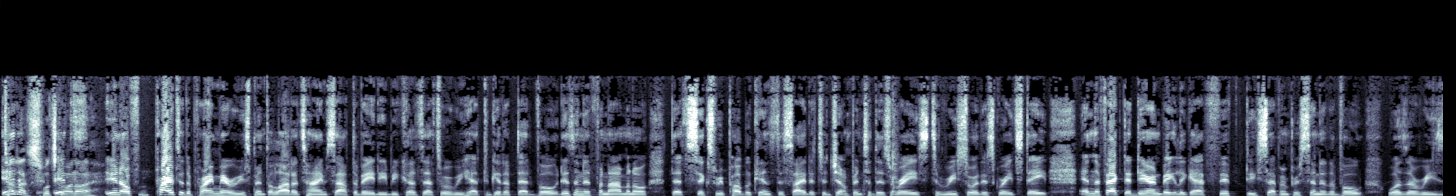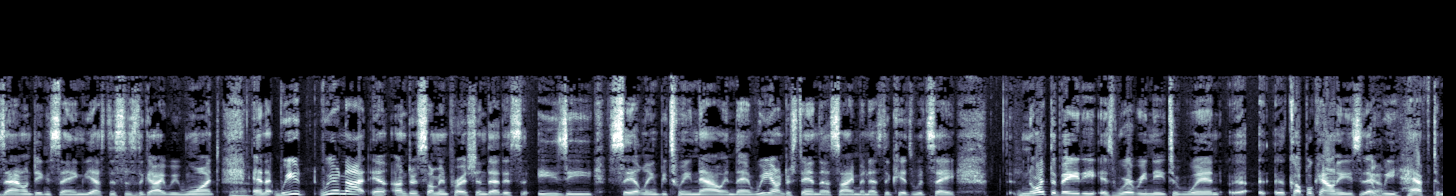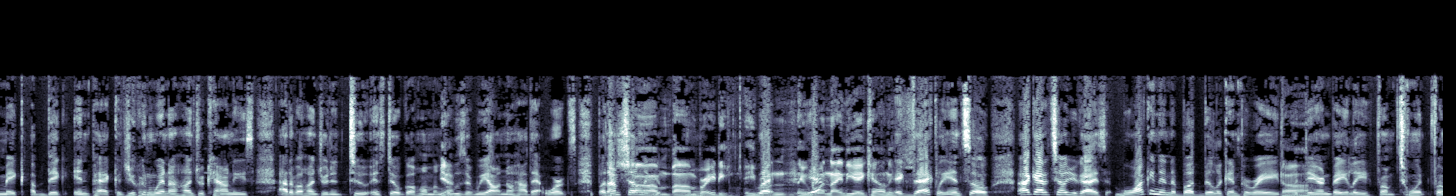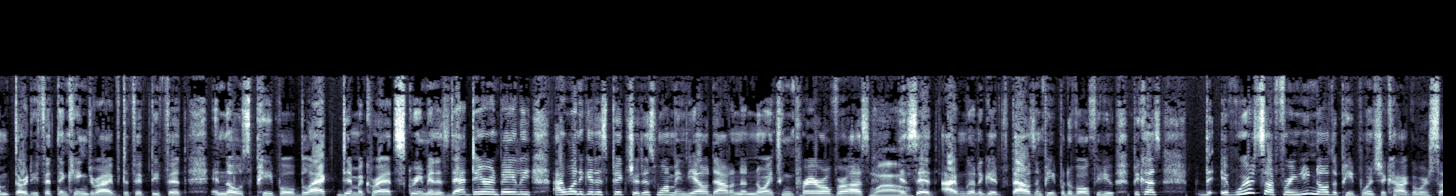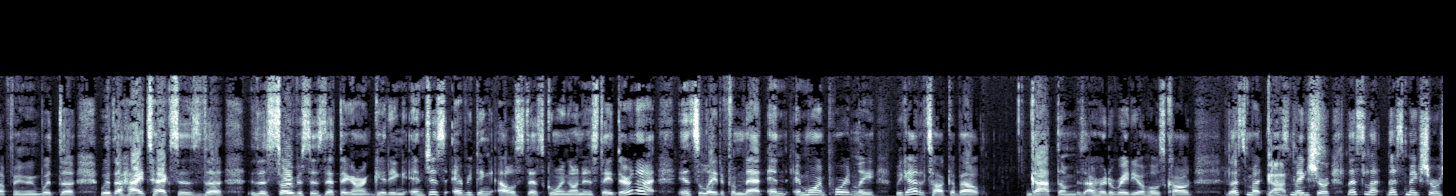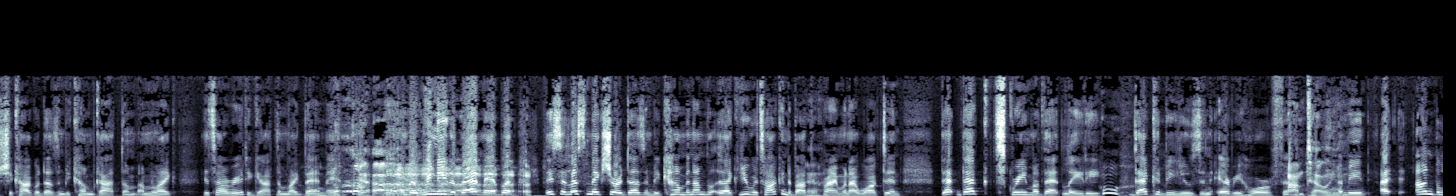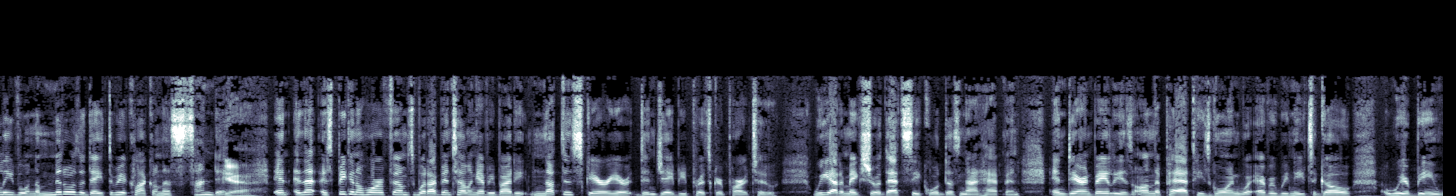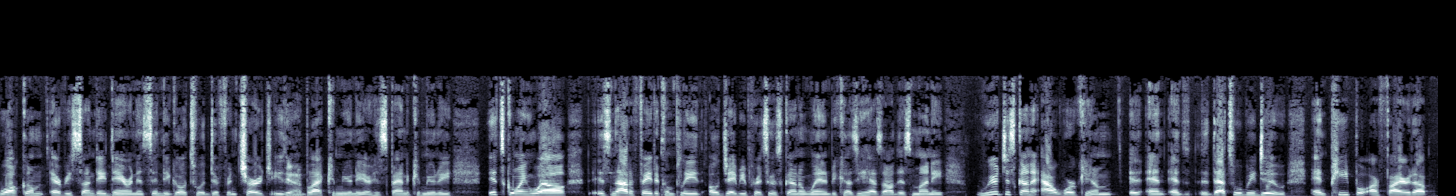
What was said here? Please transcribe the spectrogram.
tell It- us what's going on. You know, prior to the primary, we spent a lot of time south of 80 because that's where we had to get up that vote. Isn't it phenomenal that six Republicans decided to jump into this race to restore this great state? And the fact that Darren Bailey got 57% of the vote was a resounding saying, yes, this is the guy we want. And we, we're not in, under some impression that it's easy sailing between now and then. We understand the assignment, as the kids would say way North of 80 is where we need to win uh, a couple counties that Yeah. we have to make a big impact because you can win 100 counties out of 102 and still go home and Yeah. lose it. We all know how that works. But Just, I'm telling um, you. um, Brady, he Right. won. He Yeah. won 98 counties. Exactly. And so I got to tell you guys, walking in the Bud Billiken parade Ah. with Darren Bailey from tw- from 35th and King Drive to 55th, and those people, black Democrats, screaming, "Is that Darren Bailey? I want to get his picture." This woman yelled out an anointing prayer over us Wow. and said, "I'm going to get thousand people to vote for you because th- if we're suffering, you know the people in Chicago are suffering with the with the high taxes, the the services that they aren't getting, and just everything else that's going on in the state. They're not insulated from that, and and more importantly, we got to talk about. Gotham. I heard a radio host called "Let's ma- let's make sure let's let, let's make sure Chicago doesn't become Gotham." I'm like, it's already Gotham, like oh. Batman. I'm like, we need a Batman, but they said let's make sure it doesn't become. And I'm like, you were talking about Yeah. the crime when I walked in. That that scream of that lady that could be used in every horror film. I'm telling you. I mean, I, unbelievable. In the middle of the day, three o'clock on a Sunday. Yeah. And and, that, and speaking of horror films, what I've been telling everybody, nothing scarier than J.B. Pritzker Part Two. We got to make sure that sequel does not happen. And Darren Bailey is on the path. He's going wherever we need to go. We're being welcomed every Sunday. Darren and Cindy go to a different church, either in the black community or Hispanic community. It's going well. It's not a fait complete. Oh, J.B. Pritzker is going to win because he has all this money. We're just going to outwork him, and, and, and that's what we do. And people are fired up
